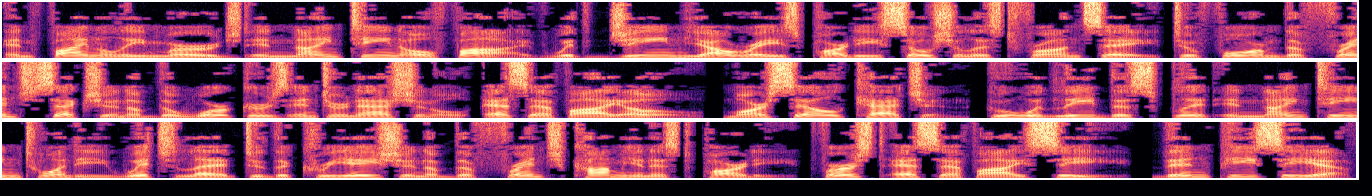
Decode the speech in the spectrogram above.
and finally merged in 1905 with Jean Jaurès Parti Socialiste Français to form the French section of the Workers' International (SFIO). Marcel Cachin, who would lead the split in 1920 which led to the creation of the French Communist Party Party first SFIC, then PCF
